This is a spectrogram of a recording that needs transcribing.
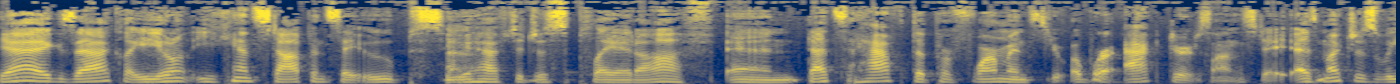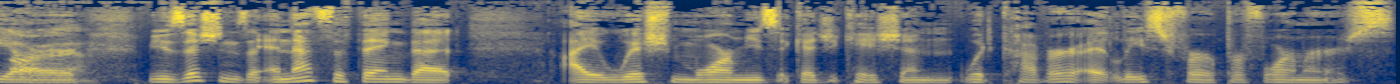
Yeah, exactly. You don't, you can't stop and say oops. You have to just play it off. And that's half the performance. We're actors on stage as much as we oh, are yeah. musicians. And that's the thing that I wish more music education would cover, at least for performers,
